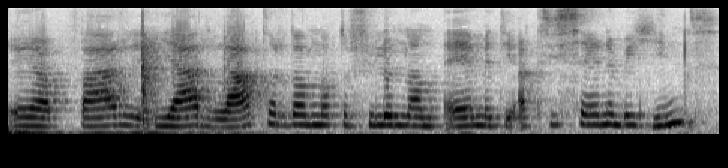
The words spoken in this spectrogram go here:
ja, paar jaar later dan dat de film dan ei met die actiescène begint,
